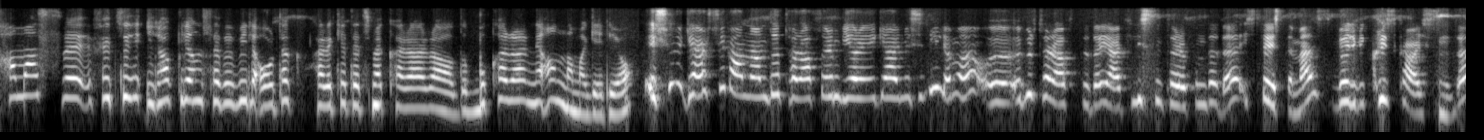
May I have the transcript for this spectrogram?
Hamas ve Fetih ilhak planı sebebiyle ortak hareket etmek kararı aldı. Bu karar ne anlama geliyor? E şimdi gerçek anlamda tarafların bir araya gelmesi değil ama e, öbür tarafta da yani Filistin tarafında da ister istemez böyle bir kriz karşısında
